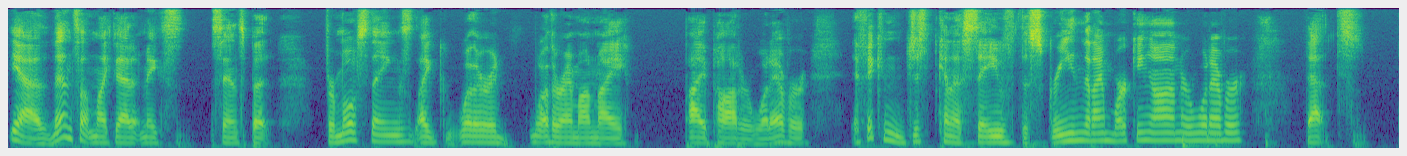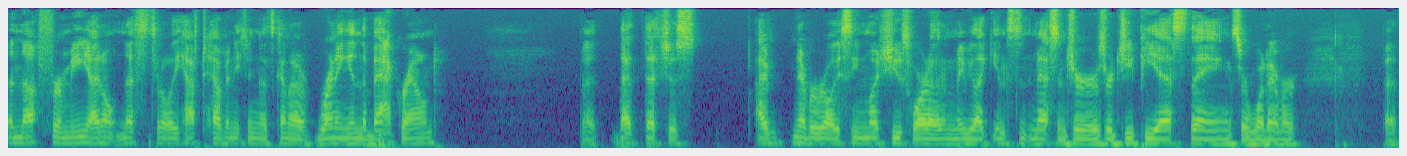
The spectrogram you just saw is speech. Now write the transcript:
yeah, then something like that it makes sense. But for most things, like whether whether I'm on my iPod or whatever, if it can just kind of save the screen that I'm working on or whatever, that's enough for me. I don't necessarily have to have anything that's kind of running in the background. But that that's just I've never really seen much use for it other than maybe like instant messengers or GPS things or whatever. But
